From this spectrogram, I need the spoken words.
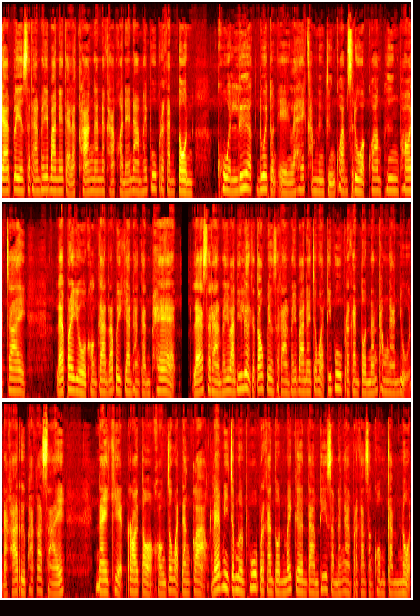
การเปลี่ยนสถานพยาบาลในแต่ละครั้งนั้นนะคะ ขอแนะนำให้ผู้ประกันตน ควรเลือกด้วยตนเอง และให้คำนึงถึงความสะดวกความพึงพอใจ และประโยชน์ของการรับบริการทางการแพทย์ และสถานพยาบาลที่เลือกจะต้องเป็นสถานพยาบาลในจังหวัดที่ผู้ประกันตนนั้นทำงานอยู่นะคะ หรือพักอาศัย ในเขตรอยต่อของจังหวัดดังกล่าว และมีจำนวนผู้ประกันตนไม่เกินตามที่สำนักงานประกันสังคมกำหนด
